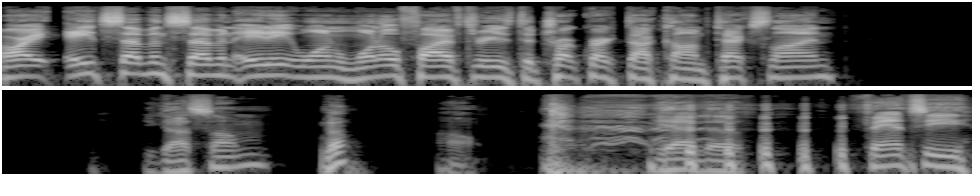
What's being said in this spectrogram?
All right, 877 881 1053 is the truckwreck.com text line. You got something? No. Oh. Yeah, the fancy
